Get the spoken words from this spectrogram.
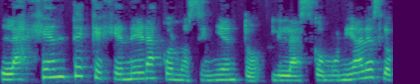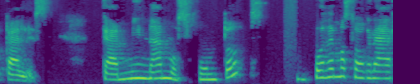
la gente que genera conocimiento y las comunidades locales caminamos juntos, podemos lograr,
